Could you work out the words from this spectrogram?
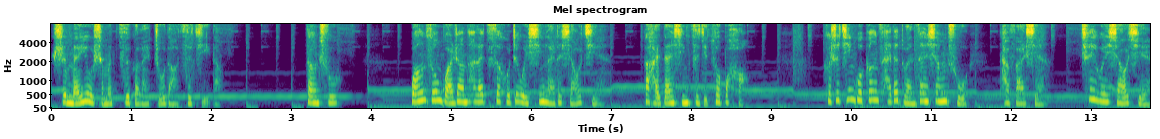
是没有什么资格来主导自己的。当初，王总管让她来伺候这位新来的小姐，他还担心自己做不好。可是经过刚才的短暂相处，他发现这位小姐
